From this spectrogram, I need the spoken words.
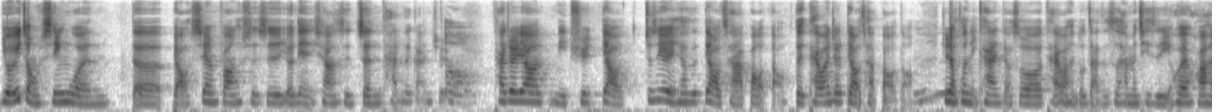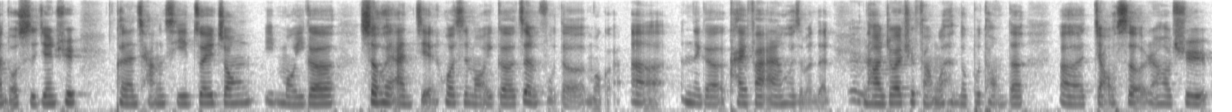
有一种新闻的表现方式是有点像是侦探的感觉，他就要你去调，就是有点像是调查报道，对，台湾叫调查报道，就假如说你看，假如说台湾很多杂志社，他们其实也会花很多时间去。可能长期追踪一某一个社会案件，或者是某一个政府的某个呃那个开发案或什么的，然后你就会去访问很多不同的呃角色，然后去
